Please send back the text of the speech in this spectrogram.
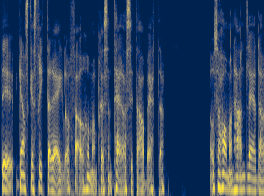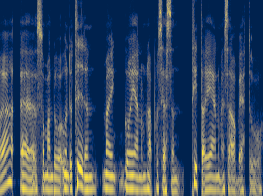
det är ganska strikta regler för hur man presenterar sitt arbete. Och så har man handledare eh, som man då under tiden man går igenom den här processen tittar igenom ens arbete och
